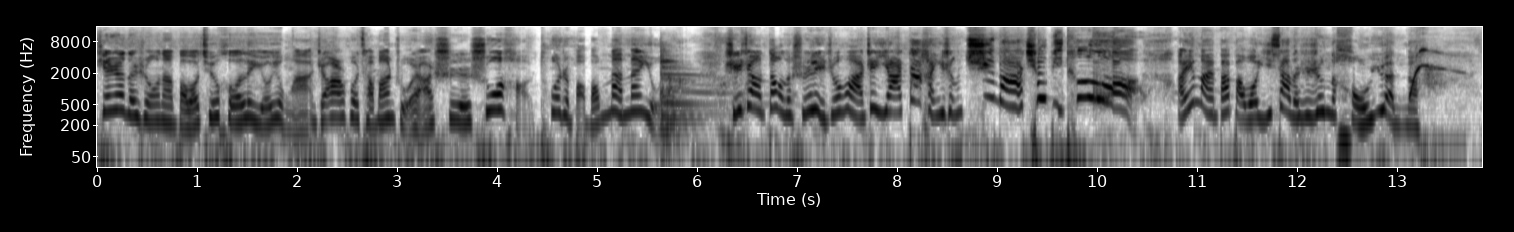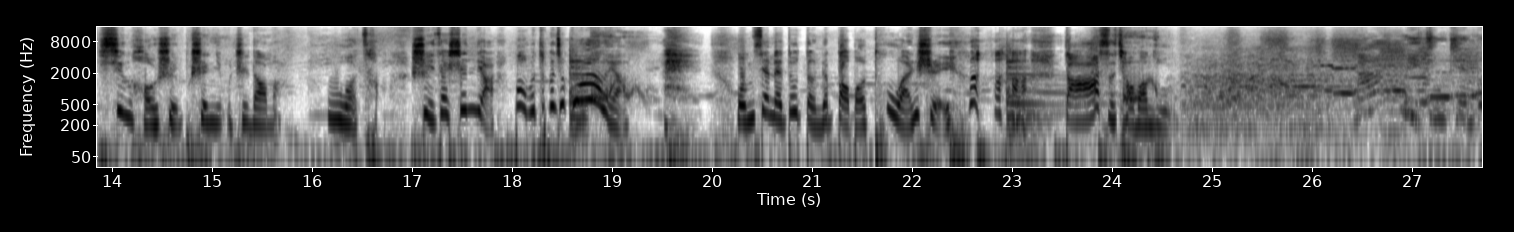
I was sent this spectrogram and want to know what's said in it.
天热的时候呢，宝宝去河里游泳啊。这二货乔帮主啊是说好拖着宝宝慢慢游的，谁知道到了水里之后啊，这丫大喊一声：“去吧，丘比特！”哎呀妈呀，把宝宝一下子是扔得好远呐！幸好水不深，你们知道吗？我操，水再深点，宝宝他妈就挂了呀！哎，我们现在都等着宝宝吐完水，哈哈哈！打死乔帮主！妈，你今天不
